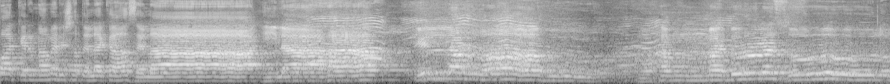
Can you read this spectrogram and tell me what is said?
পাকের নামের সাথে লেখা আছে, লা ইলাহা ইল্লাল্লাহু মুহাম্মাদুর রাসূলুল্লাহ।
